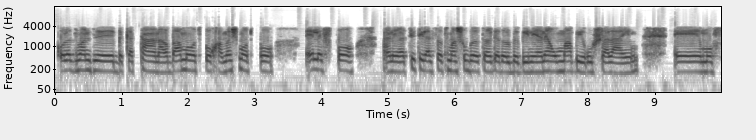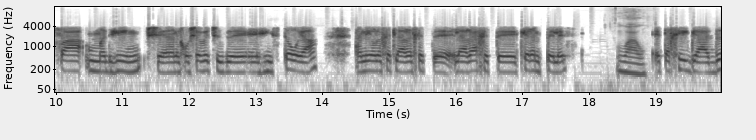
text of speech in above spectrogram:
כל הזמן זה בקטן, 400 פה, 500 פה. אלף פה, אני רציתי לעשות משהו ביותר גדול בבנייני האומה בירושלים. אה, מופע מדהים, שאני חושבת שזה היסטוריה. אני הולכת לארח את, אה, את אה, קרן פלס. וואו. את אחי גד.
